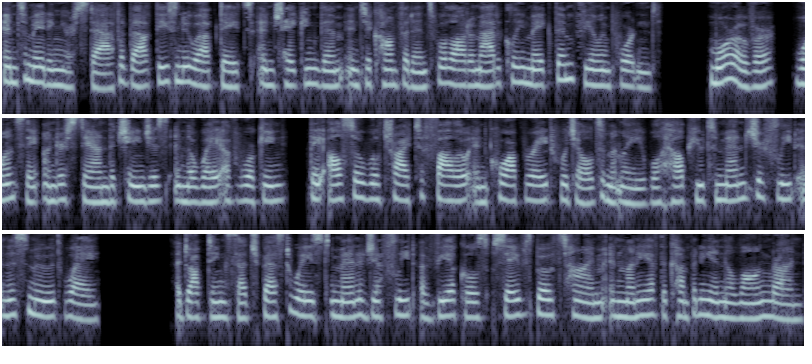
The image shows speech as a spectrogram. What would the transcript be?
Intimating your staff about these new updates and taking them into confidence will automatically make them feel important. Moreover, once they understand the changes in the way of working, they also will try to follow and cooperate, which ultimately will help you to manage your fleet in a smooth way. Adopting such best ways to manage a fleet of vehicles saves both time and money of the company in the long run.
